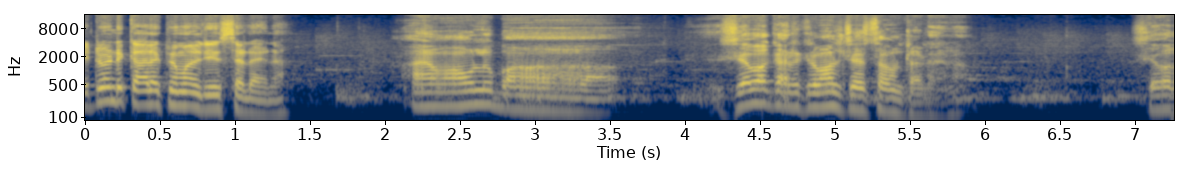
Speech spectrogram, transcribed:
ఎటువంటి కార్యక్రమాలు చేస్తాడు ఆయన? ఆయన మామూలు బా సేవా కార్యక్రమాలు చేస్తూ ఉంటాడు ఆయన. సేవా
